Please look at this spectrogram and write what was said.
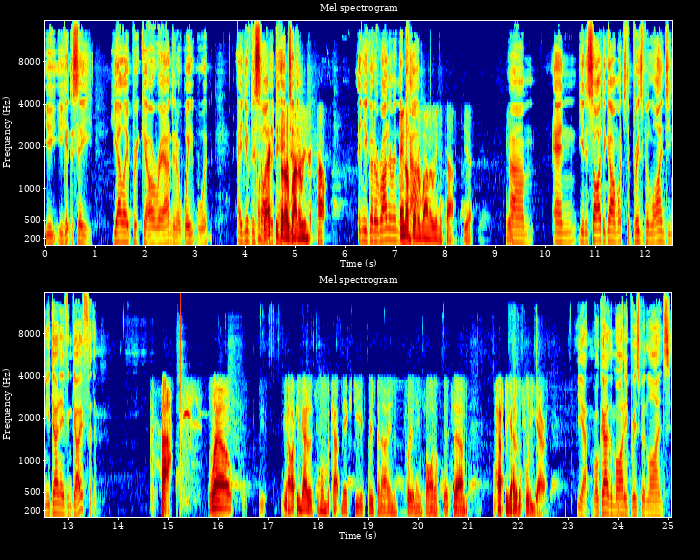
You, you get to see yellow brick go around in a Weetwood, and you've decided I've actually got a runner the, in the cup. And you've got a runner in the and cup. And I've got a runner in the cup, yeah. yeah. Um, and you decide to go and watch the Brisbane Lions and you don't even go for them? well, you know, I can go to the Toowoomba Cup next year if Brisbane aren't in the prelim final, but um, have to go to the footy, Gareth. Yeah, we'll go to the mighty Brisbane Lions.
